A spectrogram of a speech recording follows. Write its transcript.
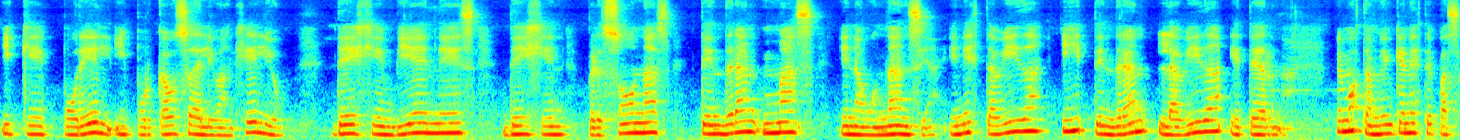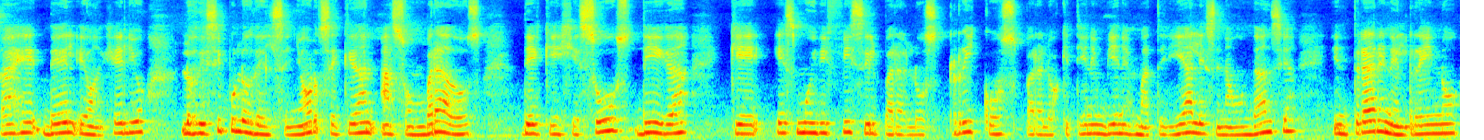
y que por Él y por causa del Evangelio dejen bienes, dejen personas, tendrán más en abundancia en esta vida y tendrán la vida eterna. Vemos también que en este pasaje del Evangelio los discípulos del Señor se quedan asombrados de que Jesús diga que es muy difícil para los ricos, para los que tienen bienes materiales en abundancia, entrar en el reino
